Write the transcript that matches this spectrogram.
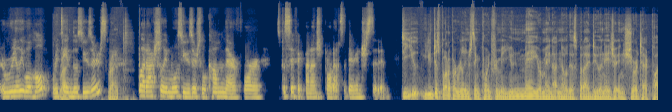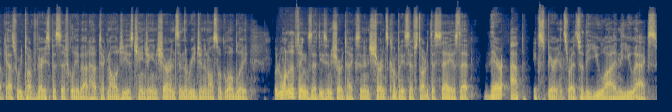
really will help retain right. those users. Right. But actually most users will come there for specific financial products that they're interested in. Do you you just brought up a really interesting point for me. You may or may not know this, but I do an Asia InsurTech podcast where we talk very specifically about how technology is changing insurance in the region and also globally. But one of the things that these insurtechs and insurance companies have started to say is that their app experience, right? So the UI and the UX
